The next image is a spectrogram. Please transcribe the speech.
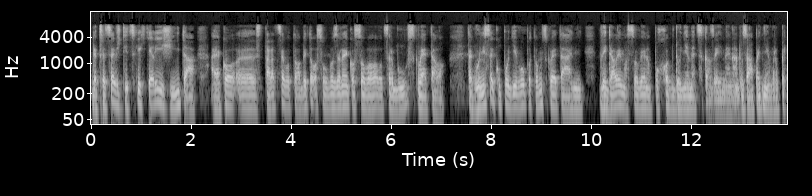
kde přece vždycky chtěli žít a, a jako e, starat se o to, aby to osvobozené Kosovo od Srbů skvétalo. Tak oni se ku podivu po tom skvétání vydali masově na pochod do Německa, zejména do západní Evropy.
